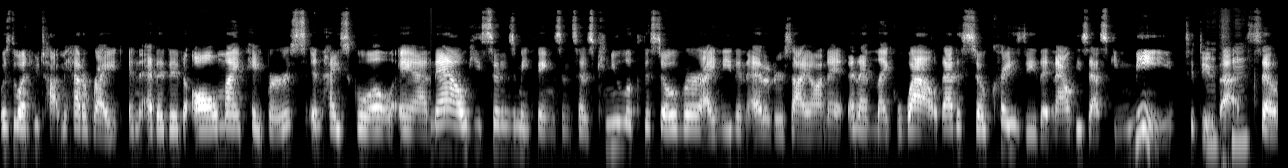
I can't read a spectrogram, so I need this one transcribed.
was the one who taught me how to write and edited all my papers in high school. And now he sends me things and says can you look this over? I need an editor's eye on it. And i'm like wow that is so crazy that now he's asking me to do mm-hmm. that so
